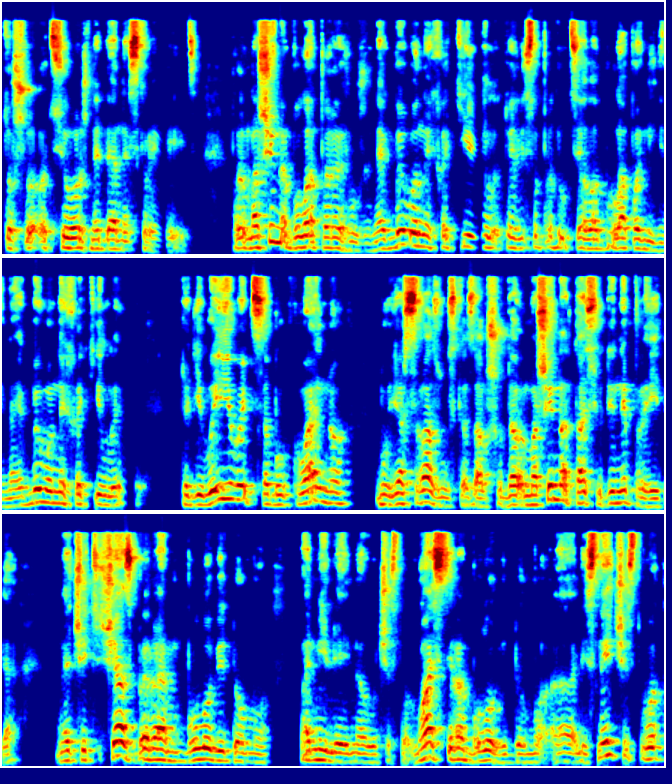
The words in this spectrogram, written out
то що от цього ж ніде не скриється. Машина була перегружена. Якби вони хотіли, то лісопродукція була поміняна. Якби вони хотіли тоді виявити, це буквально, ну я ж зразу сказав, що машина та сюди не прийде. Значить, зараз беремо, було відомо фамілія, ім'я, отчество мастера, було відомо е, лісничество.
